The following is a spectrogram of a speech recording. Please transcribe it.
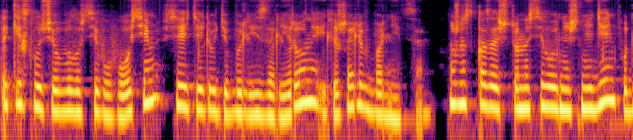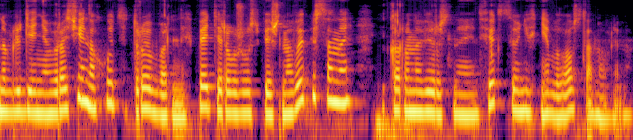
таких случаев было всего 8. Все эти люди были изолированы и лежали в больнице. Нужно сказать, что на сегодняшний день под наблюдением врачей находится трое больных. Пятеро уже успешно выписаны, и коронавирусная инфекция у них не была установлена.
